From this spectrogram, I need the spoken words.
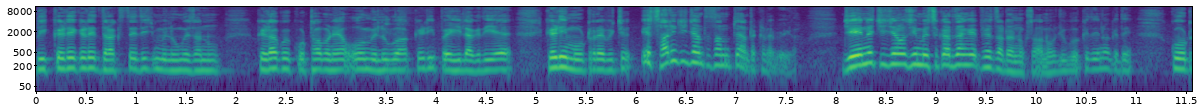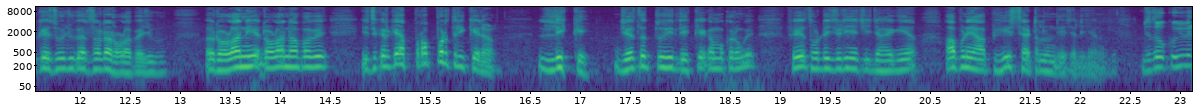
ਵੀ ਕਿਹੜੇ ਕਿਹੜੇ ਦਰਖਤ ਇਹਦੇ 'ਚ ਮਿਲੂਗੇ ਸਾਨੂੰ, ਕਿਹੜਾ ਕੋਈ ਕੋਠਾ ਬਣਿਆ ਉਹ ਮਿਲੂਗਾ, ਕਿਹੜੀ ਪਈ ਲੱਗਦੀ ਹੈ, ਕਿਹੜੀ ਮੋਟਰ ਹੈ ਵਿੱਚ, ਇਹ ਸਾਰੀਆਂ ਚੀਜ਼ਾਂ ਤਾਂ ਸਾਨੂੰ ਧਿਆਨ ਰੱਖਣਾ ਪਏਗਾ। ਜੇ ਇਹਨਾਂ ਚੀਜ਼ਾਂ ਨੂੰ ਅਸੀਂ ਮਿਸ ਕਰ ਦਾਂਗੇ ਫਿਰ ਸਾਡਾ ਨੁਕਸਾਨ ਹੋ ਜਾਊਗਾ ਕਿਤੇ ਨਾ ਕਿਤੇ। ਕੋਰਟ ਕੇਸ ਹੋ ਜਾਊਗਾ, ਸਾਡਾ ਰੌਲਾ ਪੈ ਜਾਊਗਾ। ਰੌਲਾ ਨਹੀਂ, ਰੌਲਾ ਨਾ ਪਵੇ। ਇਸ ਕਰਕੇ ਆ ਪ੍ਰੋਪਰ ਤਰੀਕੇ ਨਾਲ ਲਿਖ ਕੇ ਜੇ ਤਾਂ ਤੁਸੀਂ ਲਿਖ ਕੇ ਕੰਮ ਕਰੋਗੇ ਫਿਰ ਤੁਹਾਡੀ ਜਿਹੜੀਆਂ ਚੀਜ਼ਾਂ ਹੈਗੀਆਂ ਆਪਣੇ ਆਪ ਹੀ ਸੈਟਲ ਹੁੰਦੀਆਂ ਚਲੀ ਜਾਣਗੀਆਂ। ਜਦੋਂ ਕੋਈ ਵੀ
